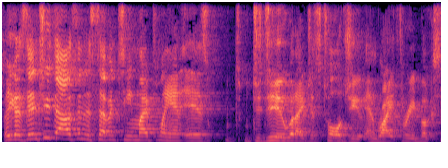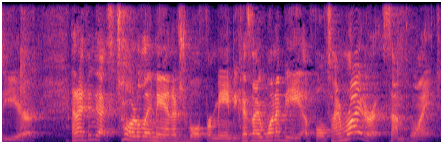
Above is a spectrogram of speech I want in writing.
Because in 2017, my plan is to do what I just told you and write three books a year. And I think that's totally manageable for me because I want to be a full-time writer at some point.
